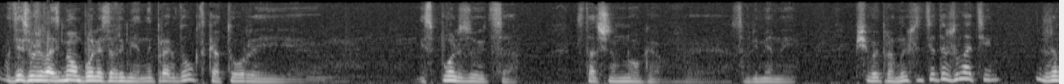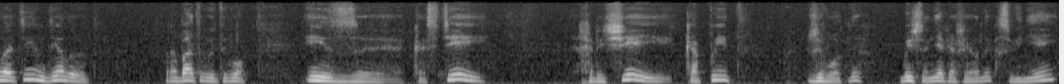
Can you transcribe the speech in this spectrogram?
Вот здесь уже возьмем более современный продукт, который используется достаточно много в современной пищевой промышленности. Это желатин. Желатин делают вырабатывают его из э, костей, хрящей, копыт животных, обычно не кошерных, свиней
